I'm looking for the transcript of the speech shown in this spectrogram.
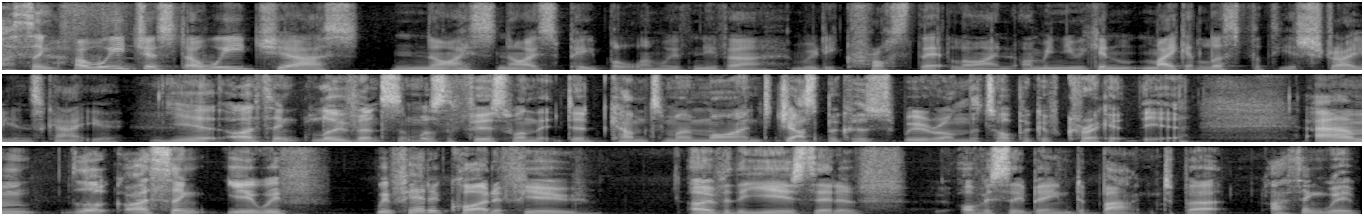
I think. Are we just are we just nice, nice people, and we've never really crossed that line? I mean, you can make a list for the Australians, can't you? Yeah, I think Lou Vincent was the first one that did come to my mind, just because we were on the topic of cricket there. Um, look, I think yeah, we've we've had a quite a few over the years that have obviously been debunked, but I think we're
